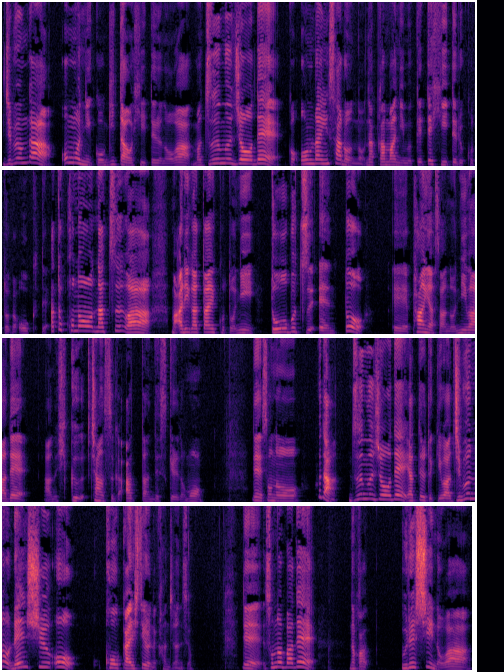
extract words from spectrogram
自分が主にこうギターを弾いてるのは、まあ、ズーム上でこうオンラインサロンの仲間に向けて弾いてることが多くて、あとこの夏は、まあ、ありがたいことに動物園と、えー、パン屋さんの庭であの弾くチャンスがあったんですけれども、で、その、普段、ズーム上でやってる時は自分の練習を公開してるような感じなんですよ。で、その場で、なんか、嬉しいのは、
